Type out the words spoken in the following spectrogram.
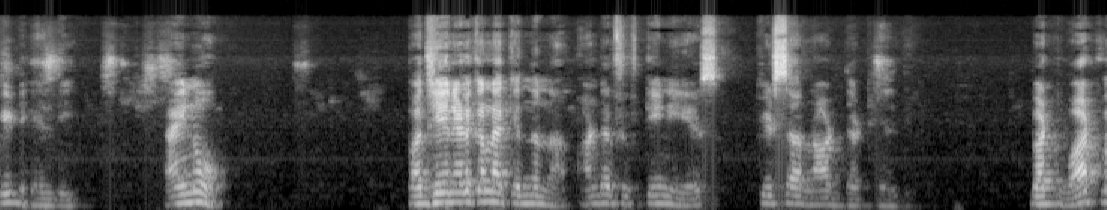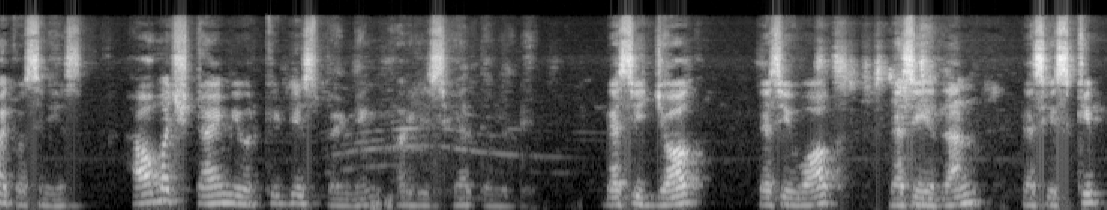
kid healthy I know పదిహేను ఏళ్ళ కన్నా కిందన్న under fifteen years kids are not that healthy But what my question is, how much time your kid is spending for his health every day? Does he jog? Does he walk? Does he run? Does he skip?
